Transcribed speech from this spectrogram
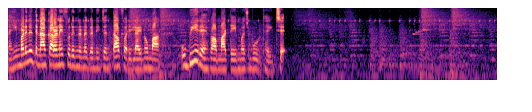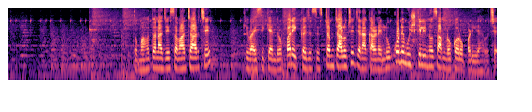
નહીં મળે ને તેના કારણે સુરેન્દ્રનગરની જનતા ફરી લાઈનોમાં ઊભી રહેવા માટે મજબૂર થઈ છે. તો મહત્વના જે સમાચાર છે કેવાયસી કેન્દ્રો પર એક જ સિસ્ટમ ચાલુ છે, જેના કારણે લોકોને મુશ્કેલીનો સામનો કરવો પડી રહ્યો છે.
